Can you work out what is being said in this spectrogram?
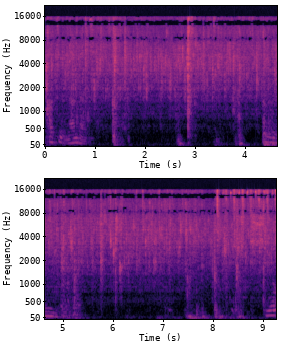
カツにならない。塩。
